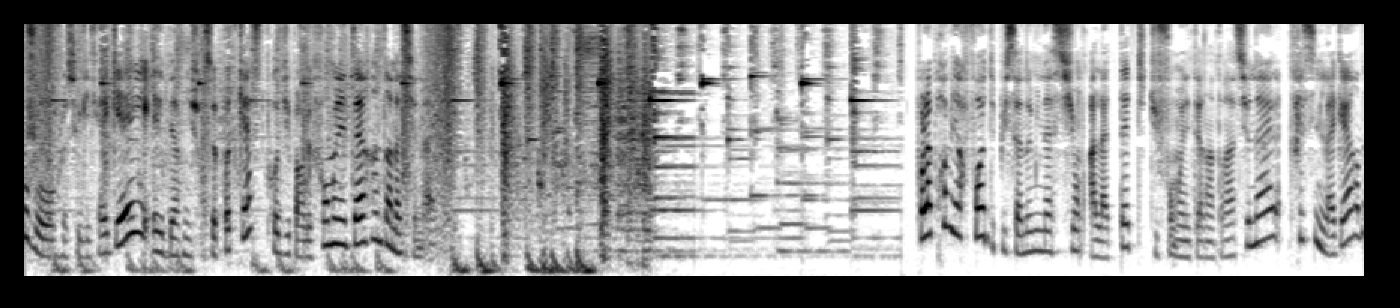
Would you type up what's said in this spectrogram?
Bonjour, je suis Lika Gay et bienvenue sur ce podcast produit par le Fonds monétaire international. Pour la première fois depuis sa nomination à la tête du Fonds monétaire international, Christine Lagarde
